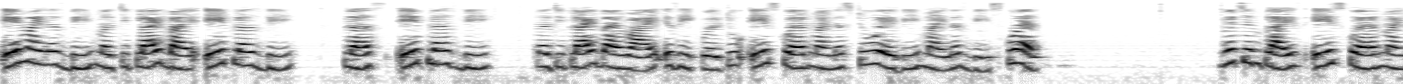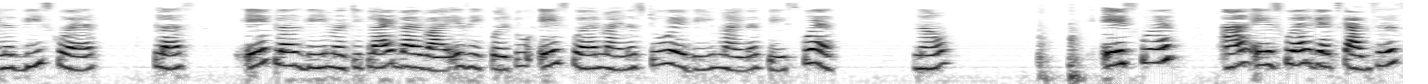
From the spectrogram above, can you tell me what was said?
a minus b multiplied by a plus b plus a plus b multiplied by y is equal to a square minus 2ab minus b square which implies a square minus b square plus a plus b multiplied by y is equal to a square minus 2ab minus b square. Now, a square and a square gets cancelled.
